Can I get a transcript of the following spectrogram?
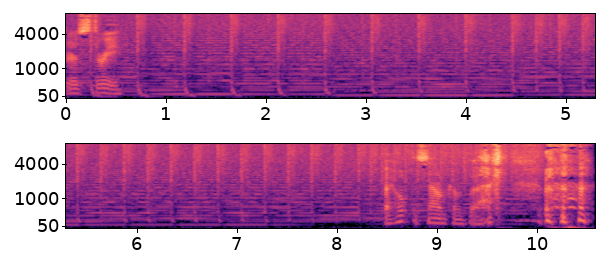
There's three. I hope the sound comes back.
